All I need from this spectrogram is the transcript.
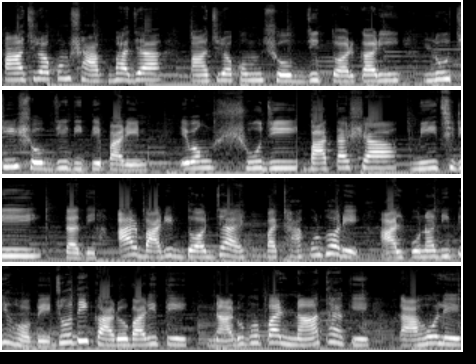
পাঁচ রকম শাক ভাজা, পাঁচ রকম সবজির তরকারি, লুচি, সবজি দিতে পারেন। এবং সুজি, বাতাসা, মিছরি ইত্যাদি। আর বাড়ির দরজায় বা ঠাকুর ঘরে আলপনা দিতে হবে। যদি কারও বাড়িতে নাড়ুগোপাল না থাকে, তাহলে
